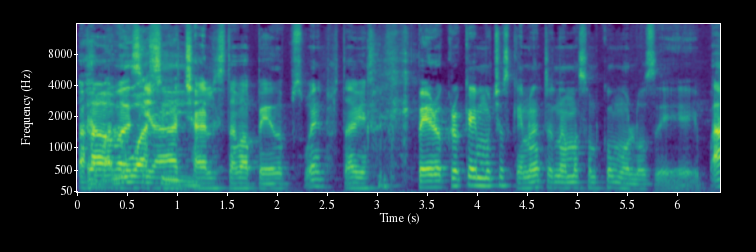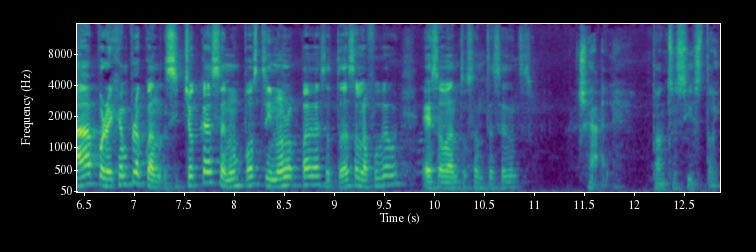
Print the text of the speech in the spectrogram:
Ajá, va a decir, ah, chale, estaba pedo, pues bueno, está bien. Pero creo que hay muchos que no, entonces nada más son como los de... Ah, por ejemplo, cuando si chocas en un poste y no lo pagas o te das a la fuga, güey, eso van tus antecedentes. Chale, entonces sí estoy.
